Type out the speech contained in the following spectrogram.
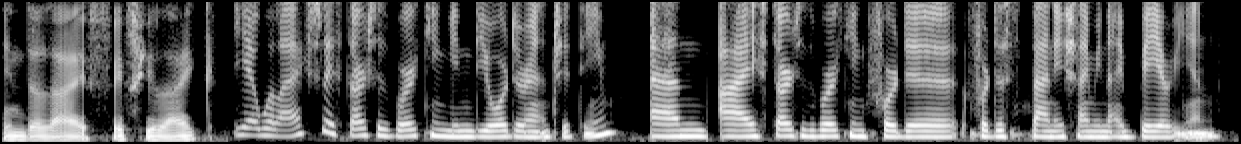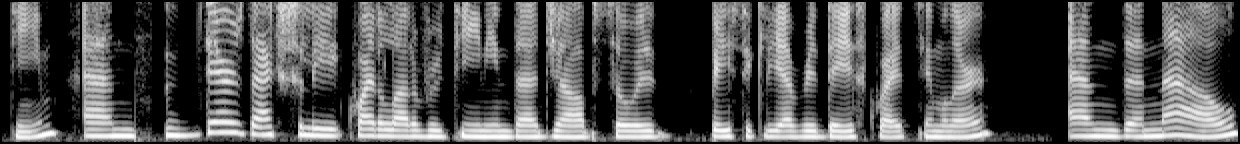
in the life, if you like? Yeah, well, I actually started working in the order entry team, and I started working for the for the Spanish, I mean Iberian team. And there's actually quite a lot of routine in that job, so it basically every day is quite similar. And uh, now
